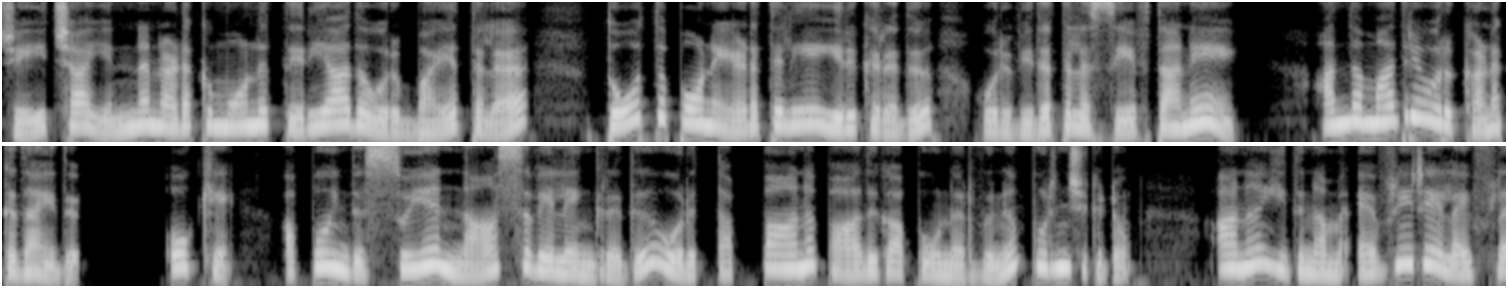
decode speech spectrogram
ஜெயிச்சா என்ன நடக்குமோன்னு தெரியாத ஒரு பயத்துல தோத்து போன இடத்திலேயே இருக்கிறது ஒரு விதத்துல சேஃப் தானே? அந்த மாதிரி ஒரு கணக்கு தான் இது. ஓகே அப்போ இந்த சுய நாச வேலைங்கிறது ஒரு தப்பான பாதுகாப்பு உணர்வுன்னு புரிஞ்சுக்கிட்டோம். ஆனா இது நம்ம எவ்ரிடே லைஃப்ல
